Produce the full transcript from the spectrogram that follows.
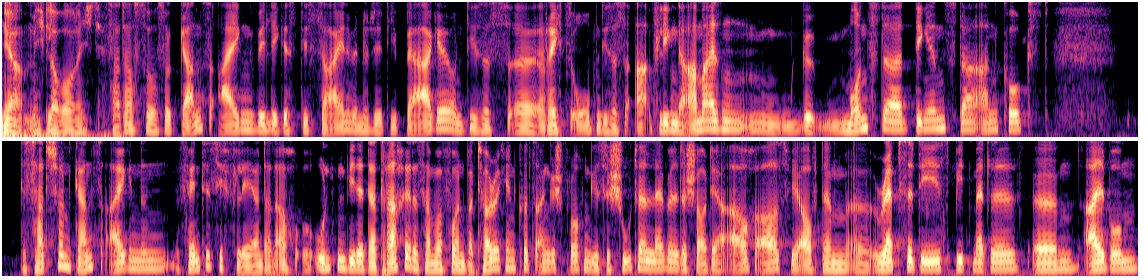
Ja, ich glaube auch nicht. Es hat auch so, so ganz eigenwilliges Design, wenn du dir die Berge und dieses äh, rechts oben, dieses fliegende Ameisenmonster-Dingens da anguckst. Das hat schon ganz eigenen Fantasy-Flair. Und dann auch unten wieder der Drache, das haben wir vorhin bei Turrican kurz angesprochen, diese Shooter-Level, das schaut ja auch aus wie auf einem äh, Rhapsody Speed Metal-Album. Ähm,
